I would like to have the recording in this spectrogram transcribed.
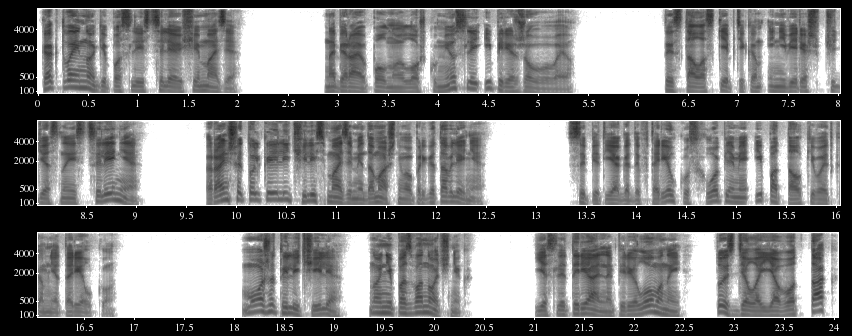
Как твои ноги после исцеляющей мази? Набираю полную ложку мюсли и пережевываю. Ты стала скептиком и не веришь в чудесное исцеление? Раньше только и лечились мазями домашнего приготовления. Сыпет ягоды в тарелку с хлопьями и подталкивает ко мне тарелку. Может и лечили, но не позвоночник. Если ты реально переломанный, то сделай я вот так.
